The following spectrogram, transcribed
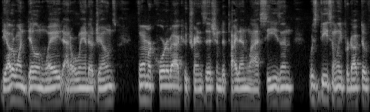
The other one, Dylan Wade at Orlando Jones, former quarterback who transitioned to tight end last season, was decently productive,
